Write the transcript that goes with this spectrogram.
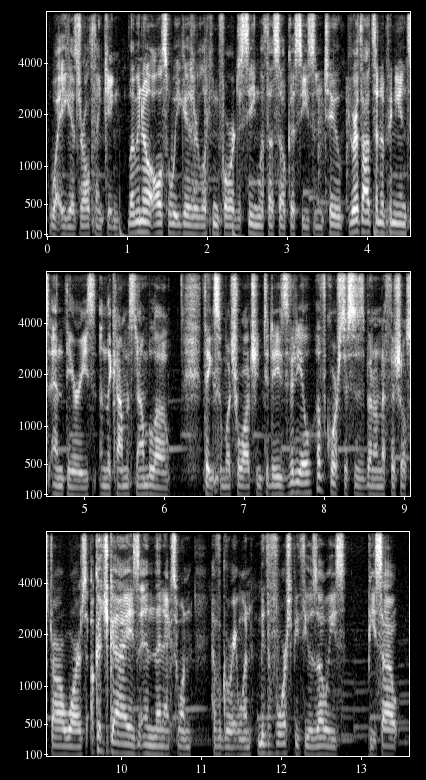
what you guys are all thinking. Let me know also what you guys are looking forward to seeing with Ahsoka Season 2, your thoughts and opinions and theories in the comments down below. Thanks so much for watching today's video. Of course, this has been Unofficial Star Wars. I'll catch you guys in the next one. Have a great one. May the Force be with you as always. Peace out.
